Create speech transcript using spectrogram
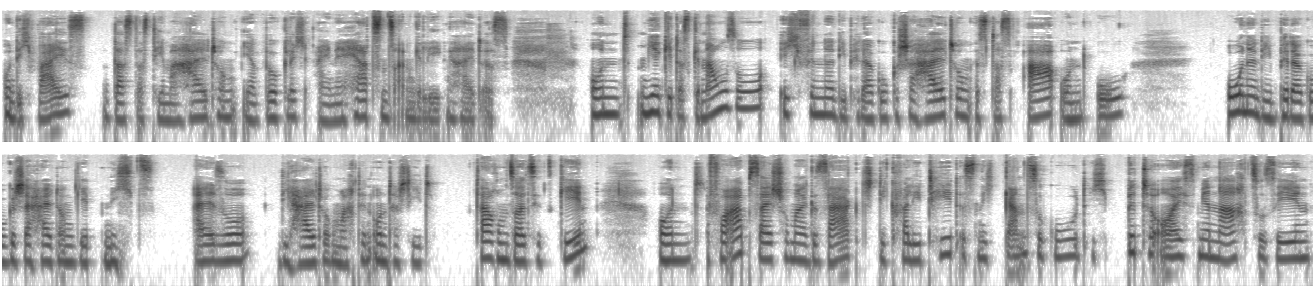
und ich weiß, dass das Thema Haltung ihr wirklich eine Herzensangelegenheit ist. Und mir geht das genauso. Ich finde, die pädagogische Haltung ist das A und O ohne die pädagogische Haltung geht nichts. Also die Haltung macht den Unterschied. Darum soll es jetzt gehen. Und vorab sei schon mal gesagt, die Qualität ist nicht ganz so gut. Ich bitte euch, es mir nachzusehen.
